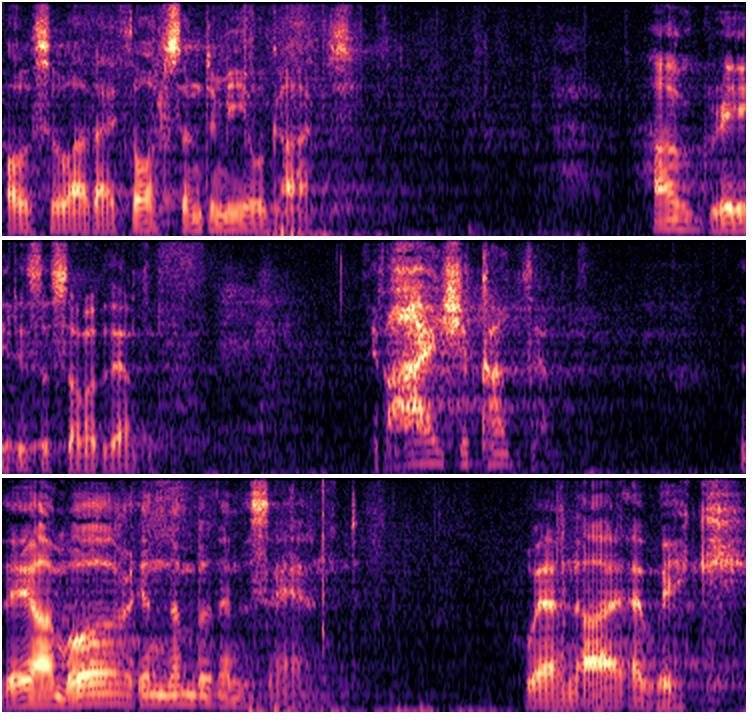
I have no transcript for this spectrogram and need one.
also are thy thoughts unto me, O God. How great is the sum of them. If I should count them, they are more in number than the sand. When I awake,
